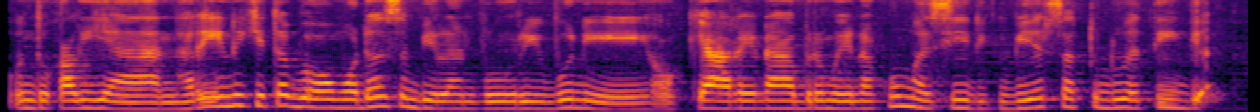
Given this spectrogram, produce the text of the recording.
Untuk kalian, hari ini kita bawa modal 90 ribu nih. Oke arena bermain aku masih di Gebiar 123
